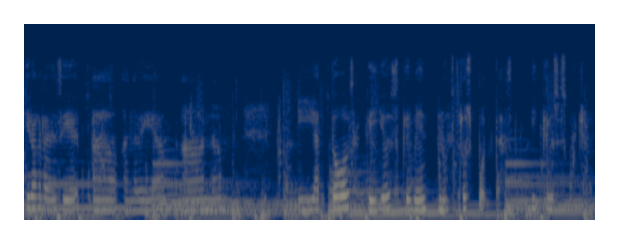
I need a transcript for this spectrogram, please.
quiero agradecer a Andrea, a todos aquellos que ven nuestros podcasts y que los escuchan.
